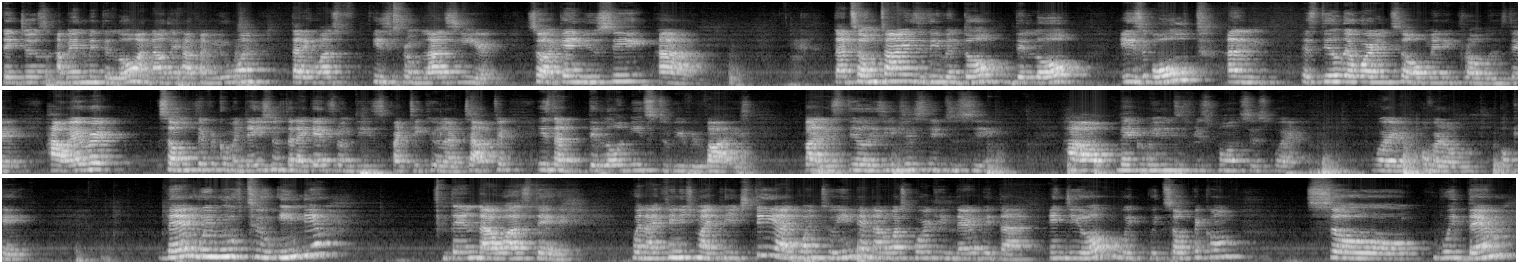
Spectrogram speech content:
they just amended the law and now they have a new one that it was is from last year. So again, you see uh, that sometimes even though the law is old and still there weren't so many problems there. However, some of the recommendations that I get from this particular chapter is that the law needs to be revised. But it still is interesting to see how the community's responses were, were overall okay. Then we moved to India. Then that was the, when I finished my PhD, I went to India and I was working there with the NGO, with, with SOPPECOM. So with them,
